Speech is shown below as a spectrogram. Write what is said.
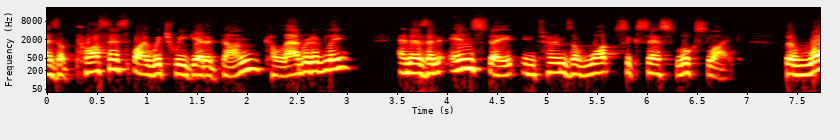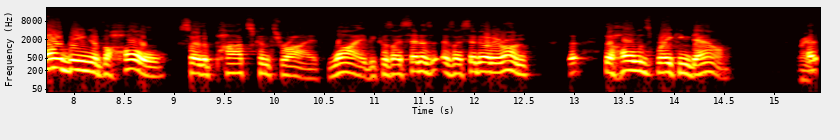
as a process by which we get it done collaboratively, and as an end state in terms of what success looks like. The well-being of the whole so the parts can thrive. Why? Because I said, as, as I said earlier on, that the whole is breaking down. Right. Uh,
